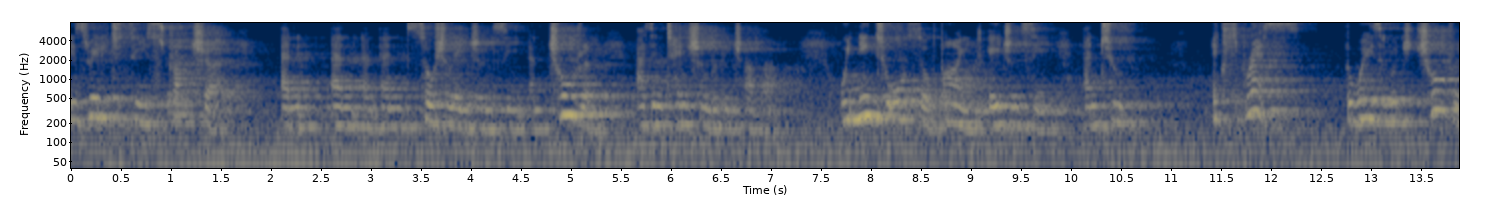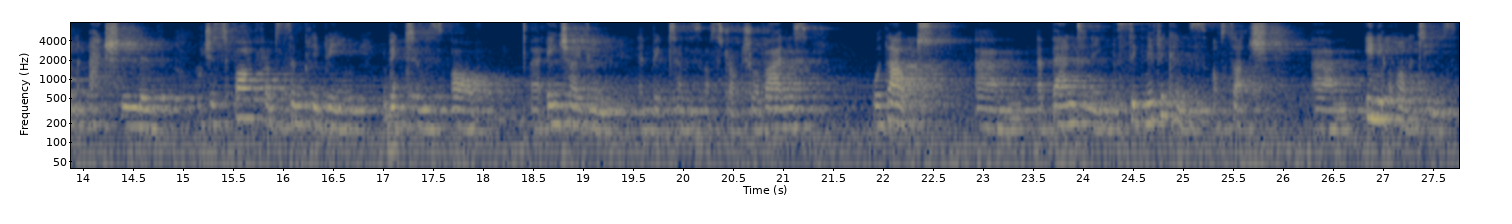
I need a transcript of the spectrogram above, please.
is really to see structure and, and, and, and social agency and children as in tension with each other. We need to also find agency and to express the ways in which children actually live, which is far from simply being victims of uh, HIV and victims of structural violence without um, abandoning the significance of such um, inequalities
